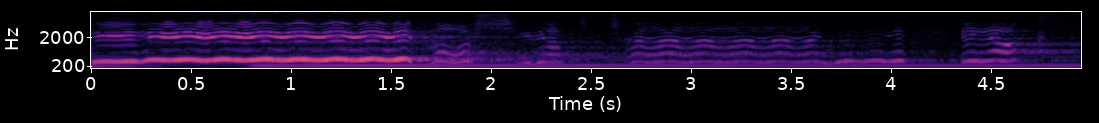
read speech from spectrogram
i doświadczeni jak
